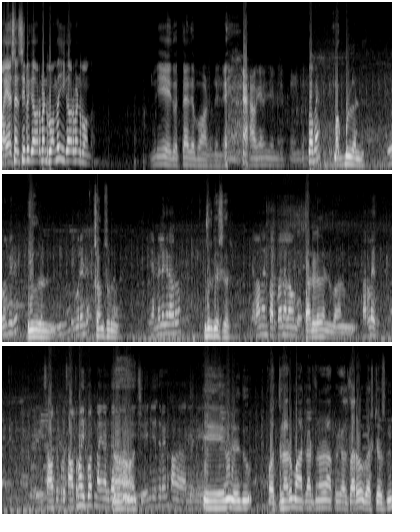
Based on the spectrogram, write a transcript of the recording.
వైఎస్ఆర్సీపీ గవర్నమెంట్ బాగుందా? ఈ గవర్నమెంట్ బాగుందా? ఏది వస్తే అదే బాగుంటుందండి. బాబాయ్? మక్బుల్ అండి. ఎవరు మీది? మీ ఎమ్మెల్యే గారు ఎవరు? దుర్గేష్ గారు. ఎలా ఉందండి పరిపాలన ఎలా ఉంది? పర్లేదండి బాగానే ఉంది. పర్లేదు. ఈ సంవత్సరం ఇప్పుడు సంవత్సరం అయిపోతుంది ఆయన అధికారులు ఏం చేశారని ఏమీ లేదు. వస్తున్నారు మాట్లాడుతున్నారు అక్కడికి వెళ్తారు గెస్ట్ హౌస్కి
